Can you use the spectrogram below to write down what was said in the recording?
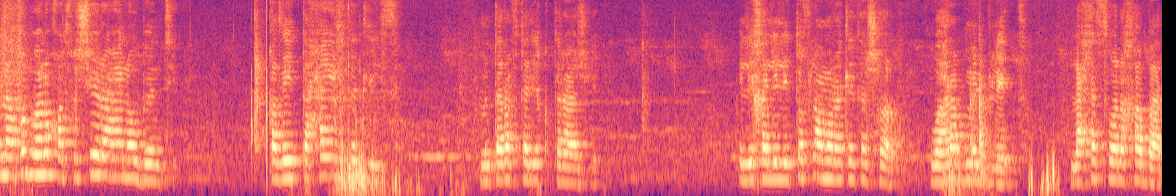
أنا غدوه نقعد في الشارع أنا وبنتي. قضيه تحيز وتدليس من طرف طليقة راجلي اللي خلي لي طفلة عمرها ثلاثة أشهر وهرب من البلاد. لا حس ولا خبر.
